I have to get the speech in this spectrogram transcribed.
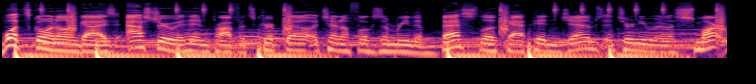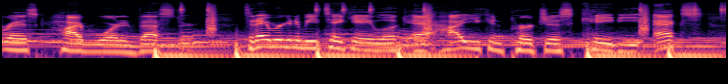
What's going on, guys? Astro with Hidden Profits Crypto, a channel focused on bringing the best low cap hidden gems and turning you into a smart risk, high reward investor. Today, we're going to be taking a look at how you can purchase KDX,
